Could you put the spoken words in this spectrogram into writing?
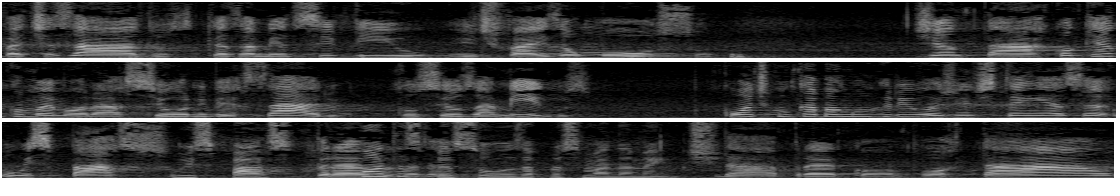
batizados, casamento civil, a gente faz almoço, jantar, qualquer comemorar seu aniversário com seus amigos, Conte com o Cabangu Grill, a gente tem essa, o espaço. O espaço. Pra Quantas poder... pessoas aproximadamente? Dá para comportar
